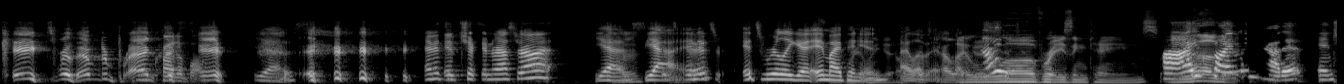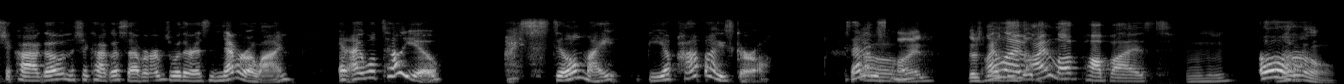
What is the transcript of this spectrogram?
Cane's for them to practice Incredible. in. Yes. and it's, a chicken restaurant. Yes. Yeah. It's and it's it's really good in my It's really opinion. I love It's it. I love raising canes. I Love finally it. had it in Chicago, in the Chicago suburbs, where there is never a line. And I will tell you, I still might be a Popeyes girl. Is that Oh. insane? fine there's no, I love no- I love Popeyes. Mhm. Oh, No, no, no.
